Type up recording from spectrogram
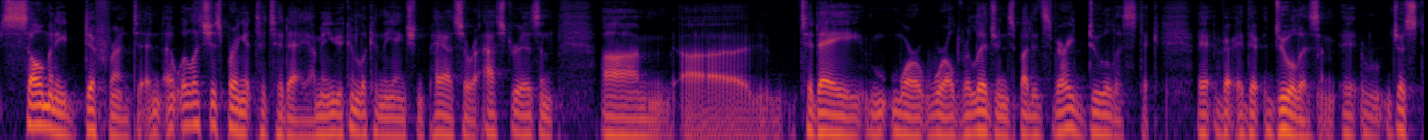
so many different, and uh, well, let's just bring it to today. I mean, you can look in the ancient past, Zoroastrianism, um, uh, today more world religions, but it's very dualistic, uh, very, dualism. It, just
